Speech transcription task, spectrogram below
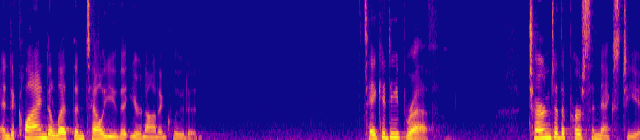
and decline to let them tell you that you're not included. Take a deep breath, turn to the person next to you,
